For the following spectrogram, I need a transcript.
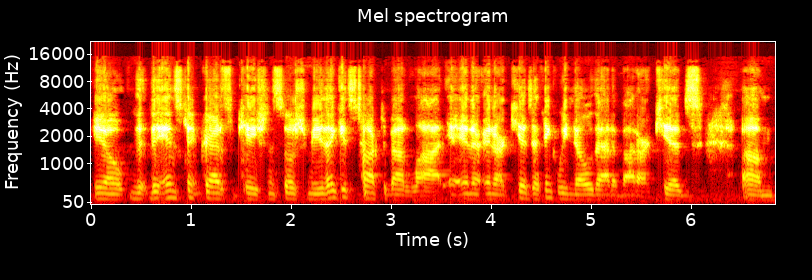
you know, the, the, instant gratification social media that gets talked about a lot, and our, our kids. I think we know that about our kids. Um,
